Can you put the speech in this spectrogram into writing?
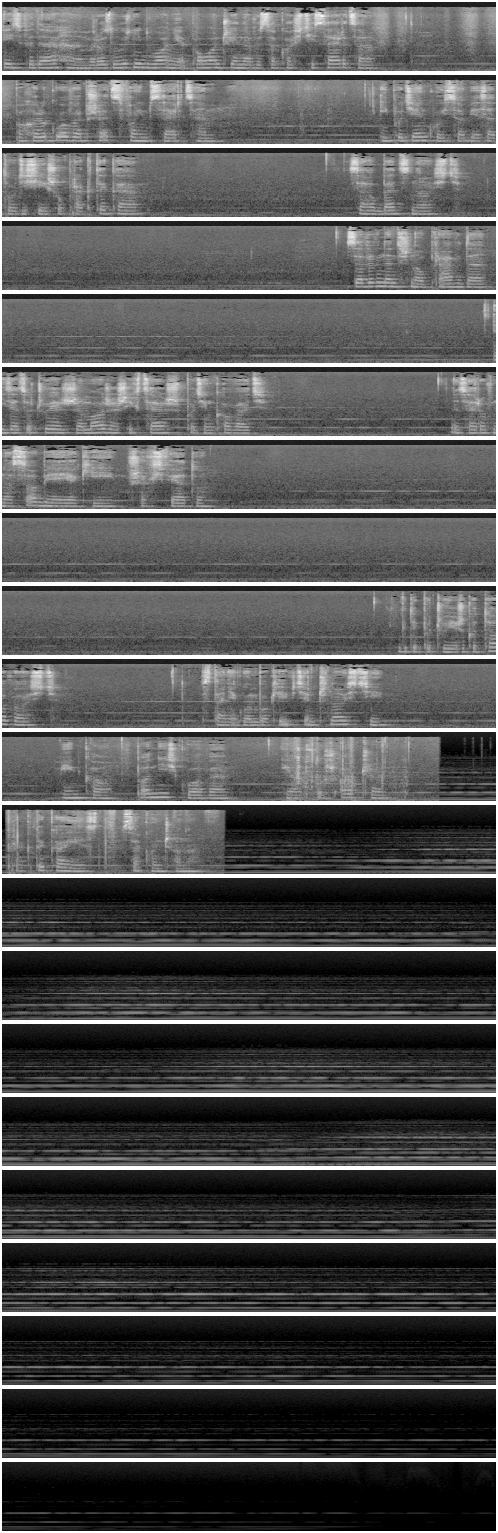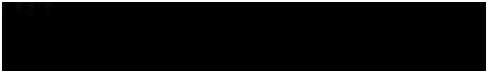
I z wydechem rozluźnij dłonie, połącz je na wysokości serca. Pochyl głowę przed swoim sercem i podziękuj sobie za tą dzisiejszą praktykę, za obecność, za wewnętrzną prawdę. i za co czujesz, że możesz i chcesz podziękować zarówno sobie, jak i wszechświatu. Gdy poczujesz gotowość, w stanie głębokiej wdzięczności, miękko podnieś głowę i otwórz oczy praktyka jest zakończona.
